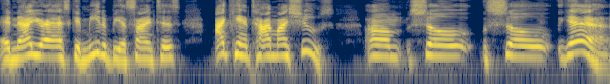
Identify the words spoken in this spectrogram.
And now you're asking me to be a scientist. I can't tie my shoes. Um, so so yeah,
